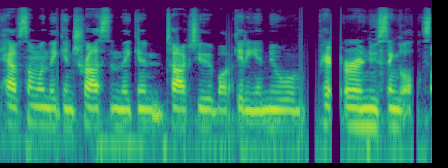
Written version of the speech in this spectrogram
have someone they can trust and they can talk to about getting a new pair or a new single. So,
